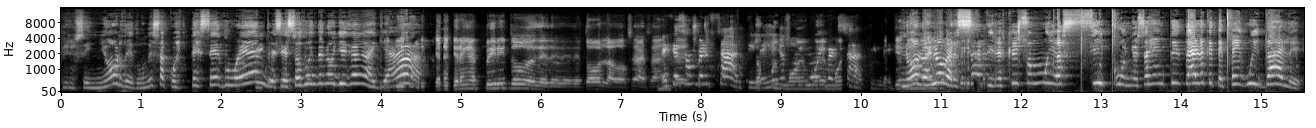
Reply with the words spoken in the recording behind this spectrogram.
pero señor, ¿de dónde sacó este ese duende? Si esos duendes no llegan allá. Tienen, tienen espíritu de, de- de- de todos lados. O sea, esa Es que son versátiles, son muy, ellos muy, son muy, muy, muy- versátiles. No, no es lo versátil, es que son muy así, coño. Esa gente, dale que te pego y dale.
